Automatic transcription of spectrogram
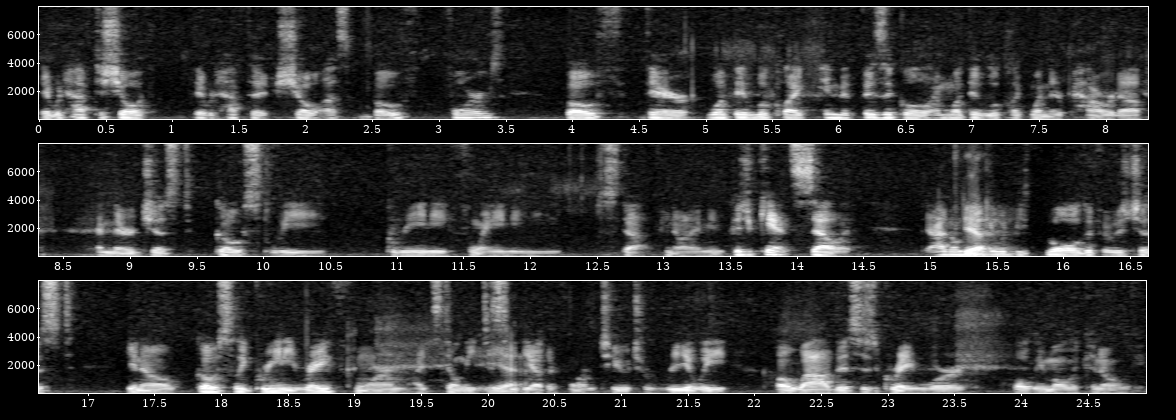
they would have to show they would have to show us both forms, both their what they look like in the physical and what they look like when they're powered up, and they're just ghostly, greeny, flamey stuff. You know what I mean? Because you can't sell it. I don't Yeah. think it would be sold if it was just you know ghostly, greeny wraith form. I'd still need to Yeah. see the other form too to really. Oh wow, this is great work. Holy moly cannoli.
